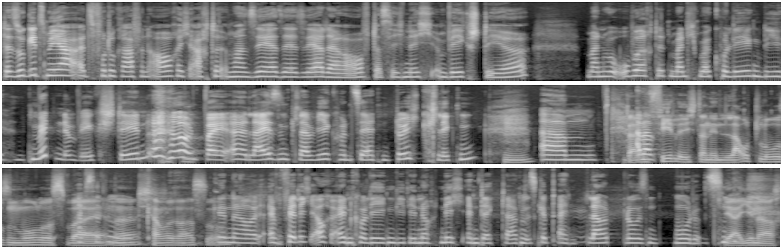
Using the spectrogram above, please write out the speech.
da, so geht es mir ja als Fotografin auch. Ich achte immer sehr sehr sehr darauf, dass ich nicht im Weg stehe man beobachtet manchmal Kollegen, die mitten im Weg stehen und bei äh, leisen Klavierkonzerten durchklicken. Mhm. Ähm, da aber, empfehle ich dann den lautlosen Modus bei ne, Kameras. So. Genau, empfehle ich auch allen Kollegen, die den noch nicht entdeckt haben. Es gibt einen lautlosen Modus. Ja, je nach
